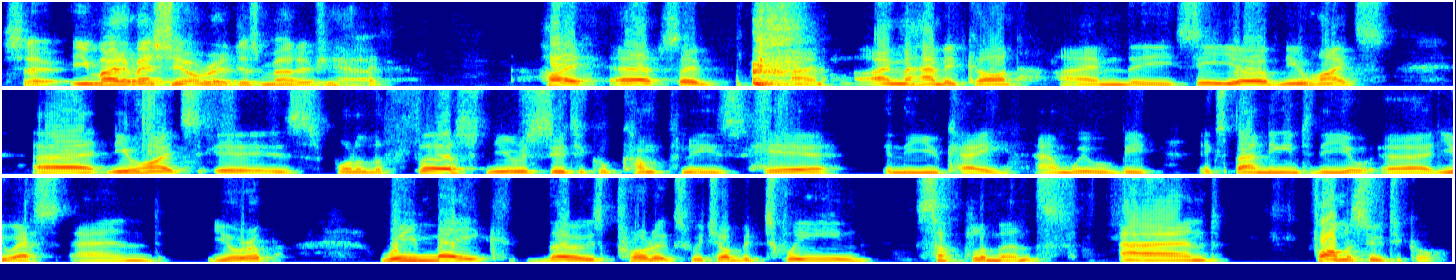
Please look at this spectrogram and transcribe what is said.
So you might have mentioned it already. Doesn't matter if you have. Hi. Uh, so I'm I'm Mohammed Khan. I'm the CEO of New Heights. Uh, New Heights is one of the first neuroceutical companies here in the UK, and we will be expanding into the U, uh, US and Europe. We make those products which are between supplements and pharmaceutical.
